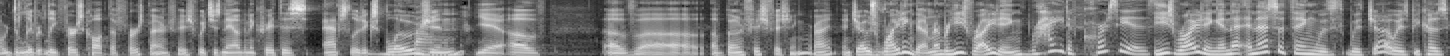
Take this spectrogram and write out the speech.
or deliberately first caught the first bonefish, which is now going to create this absolute explosion, Boom. yeah, of of uh, of bonefish fishing, right? And Joe's writing about. It. Remember, he's writing Right. Of course he is. he's writing, and that and that's the thing with with Joe is because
